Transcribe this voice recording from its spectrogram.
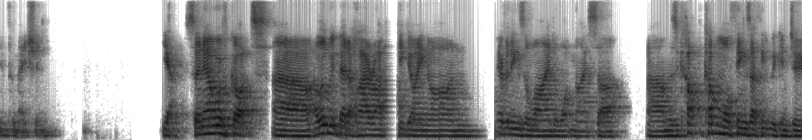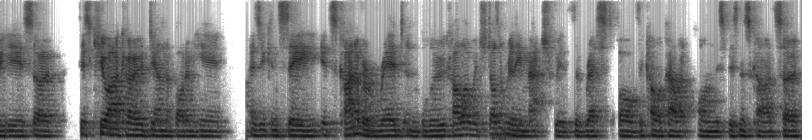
information. Yeah, so now we've got uh, a little bit better hierarchy going on. Everything's aligned a lot nicer. Um, there's a couple, couple more things I think we can do here. So this QR code down the bottom here, as you can see, it's kind of a red and blue color, which doesn't really match with the rest of the color palette on this business card. So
